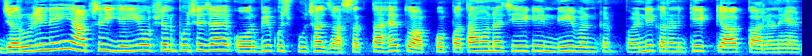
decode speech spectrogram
ज़रूरी नहीं आपसे यही ऑप्शन पूछे जाए, और भी कुछ पूछा जा सकता है तो आपको पता होना चाहिए कि निवर्णीकरण के क्या कारण हैं।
